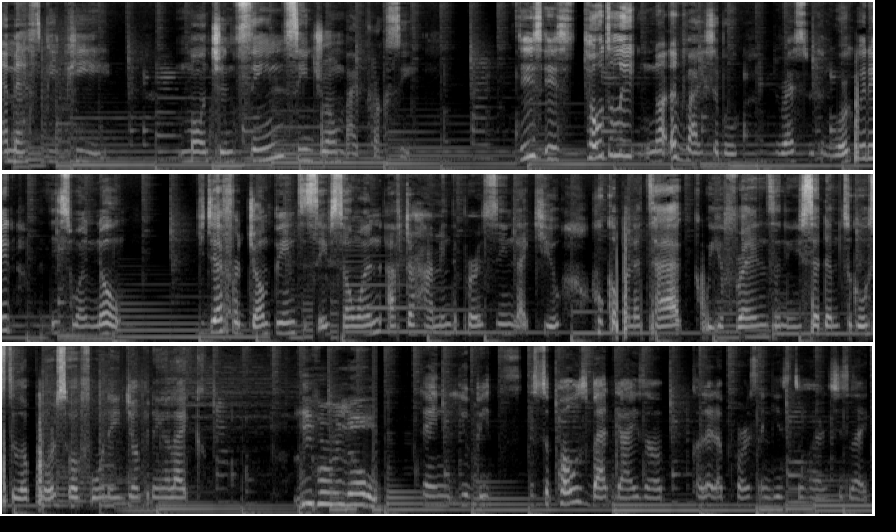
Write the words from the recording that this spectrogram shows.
MSBP, Munchausen syndrome by proxy. This is totally not advisable. The rest we can work with it, but this one, no. You therefore for jumping to save someone after harming the person, like you hook up an attack with your friends and you set them to go steal a purse or a phone and you jump in and you're like, Leave her alone. then you beat the supposed bad guys up, collect a purse and gives to her, and she's like,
